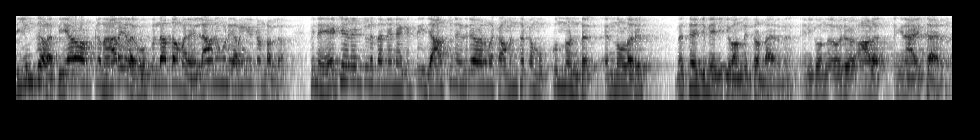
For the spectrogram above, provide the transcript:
ടീംസുകളെ പി ആർ വർക്ക് നാറികളെ ഉറപ്പില്ലാത്തവന്മാരെ എല്ലാവരും കൂടി ഇറങ്ങിയിട്ടുണ്ടല്ലോ. പിന്നെ ഏഷ്യാനെറ്റിൽ തന്നെ നെഗറ്റീവ് ജാസിനെതിരെ വരുന്ന കമന്റ്സ് ഒക്കെ മുക്കുന്നുണ്ട് എന്നുള്ളൊരു മെസ്സേജും എനിക്ക് വന്നിട്ടുണ്ടായിരുന്നു. എനിക്കൊന്ന് ഒരു ആൾ ഇങ്ങനെ അയച്ചായിരുന്നു.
